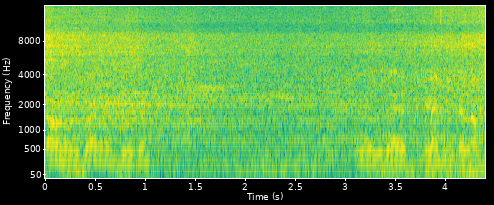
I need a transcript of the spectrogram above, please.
டவுன் உள்ள பாருங்க எப்படி இருக்கு நல்லா இதாக இருக்குது கிளைமேட் எல்லாம்.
